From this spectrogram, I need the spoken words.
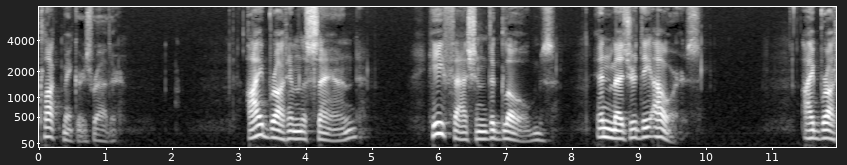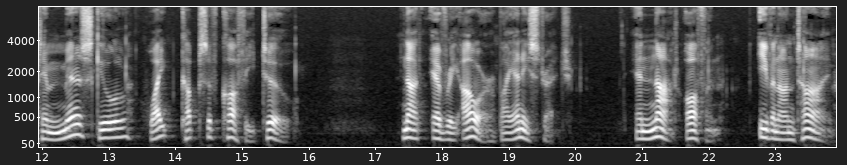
Clockmaker's, rather. I brought him the sand. He fashioned the globes and measured the hours. I brought him minuscule white cups of coffee, too. Not every hour by any stretch, and not often, even on time.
